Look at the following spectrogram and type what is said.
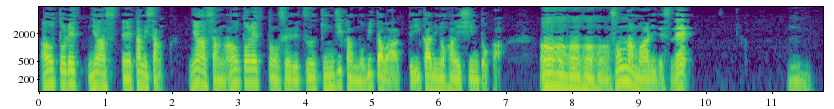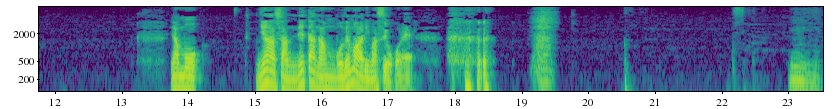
アウトレット、にゃー、えー、タミさん、にゃーさん、アウトレットのせいで通勤時間伸びたわって怒りの配信とか。ああ、はははそんなんもありですね。うん。いや、もう、にゃーさんネタなんぼでもありますよ、これ。うん。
